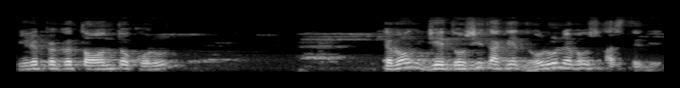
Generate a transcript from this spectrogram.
নিরপেক্ষ তদন্ত করুন। এবং যে দোষী তাকে ধরুন এবং শাস্তি দিন।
